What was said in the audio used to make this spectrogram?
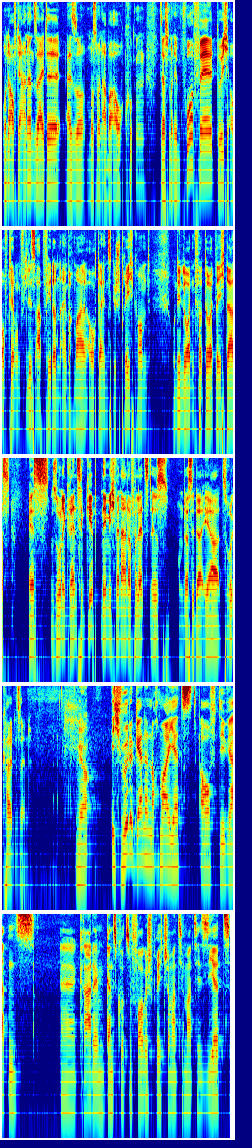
Und auf der anderen Seite, also muss man aber auch gucken, dass man im Vorfeld durch Aufklärung vieles abfedert und einfach mal auch da ins Gespräch kommt und den Leuten verdeutlicht, dass es so eine Grenze gibt, nämlich wenn einer verletzt ist und dass sie da eher zurückhaltend sind. Ja, ich würde gerne nochmal jetzt auf die, wir hatten es äh, gerade im ganz kurzen Vorgespräch schon mal thematisiert,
